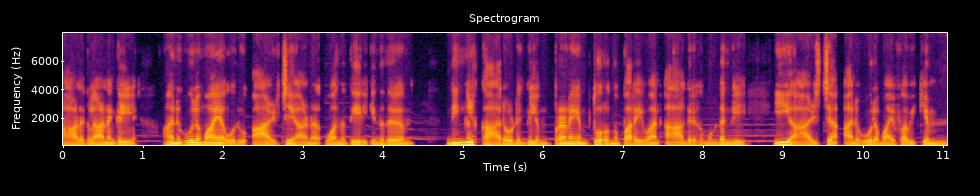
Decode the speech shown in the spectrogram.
ആളുകളാണെങ്കിൽ അനുകൂലമായ ഒരു ആഴ്ചയാണ് വന്നെത്തിയിരിക്കുന്നത് നിങ്ങൾക്കാരോടെങ്കിലും പ്രണയം തുറന്നു പറയുവാൻ ആഗ്രഹമുണ്ടെങ്കിൽ ഈ ആഴ്ച അനുകൂലമായി ഭവിക്കും.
